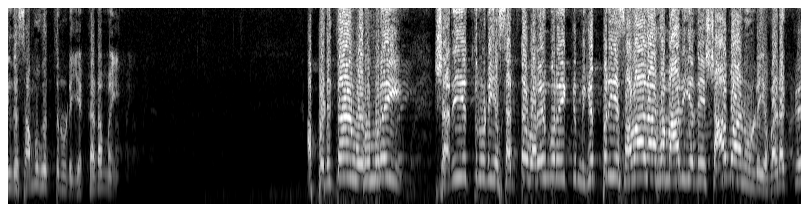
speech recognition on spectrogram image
இந்த சமூகத்தினுடைய கடமை. அப்படித்தான் ஒரு முறை ஷரியத்தினுடைய சட்ட வரைமுறைக்கு மிகப்பெரிய சவாலாக மாறியதே ஷாபானுடைய வழக்கு.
